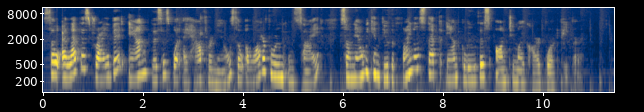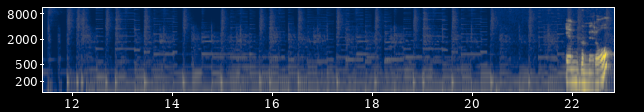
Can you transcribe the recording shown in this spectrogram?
So I let this dry a bit and this is what I have for now. So a lot of room inside. So now we can do the final step and glue this onto my cardboard paper. In the middle,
